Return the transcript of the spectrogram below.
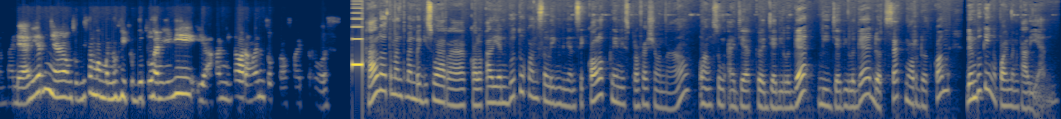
Yang pada akhirnya untuk bisa memenuhi kebutuhan ini, ya akan minta orang lain untuk provide terus. Halo teman-teman bagi suara, kalau kalian butuh konseling dengan psikolog klinis profesional, langsung aja ke Jadi Lega di jadilega.setmore.com dan booking appointment kalian.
